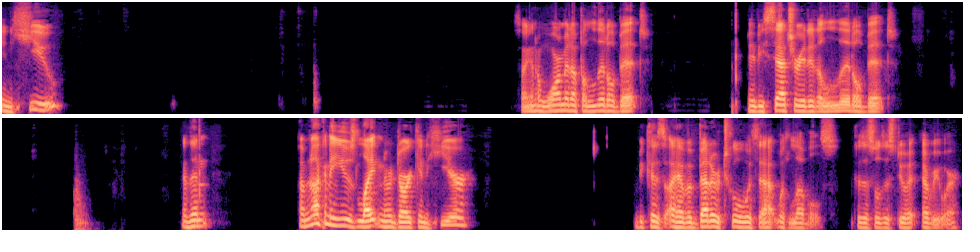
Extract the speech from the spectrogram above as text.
In hue, so I'm going to warm it up a little bit, maybe saturate it a little bit. And then I'm not going to use lighten or darken here because I have a better tool with that with levels because this will just do it everywhere.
